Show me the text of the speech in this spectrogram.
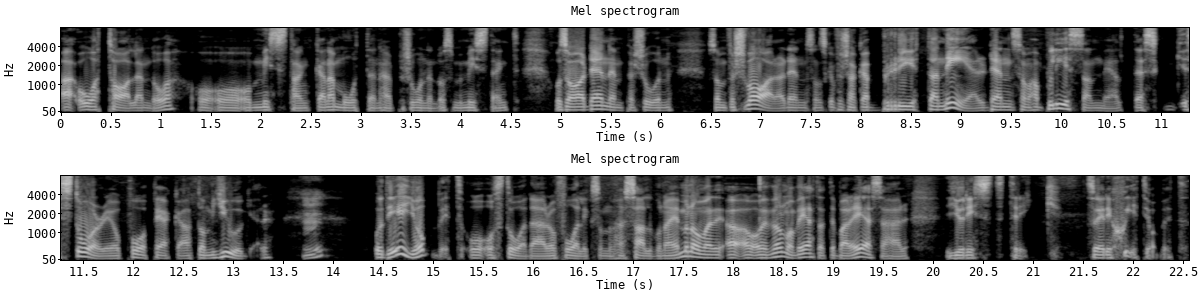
äh, åtalen då och, och, och, misstankarna mot den här personen då som är misstänkt. Och så har den en person som försvarar den som ska försöka bryta ner den som har polisanmält dess story och påpeka att de ljuger. Mm. Och det är jobbigt att, att, stå där och få liksom de här salvorna. Även om, man, även om man vet att det bara är så här juristtrick så är det skitjobbigt.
